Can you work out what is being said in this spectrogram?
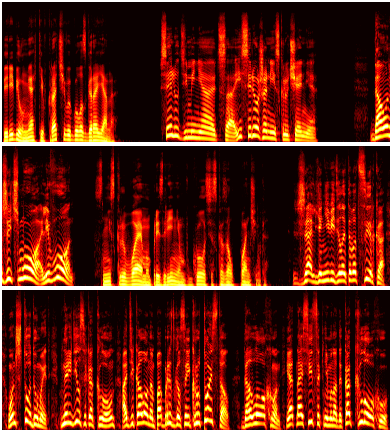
Перебил мягкий вкрадчивый голос Горояна. Все люди меняются, и Сережа не исключение. Да он же чмо, Ливон! С нескрываемым презрением в голосе сказал Панченко. Жаль, я не видел этого цирка. Он что думает? Нарядился как клоун, а деколоном побрызгался и крутой стал? Да лох он, и относиться к нему надо как к лоху.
